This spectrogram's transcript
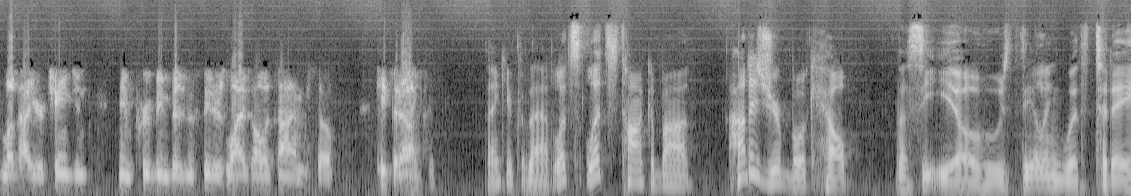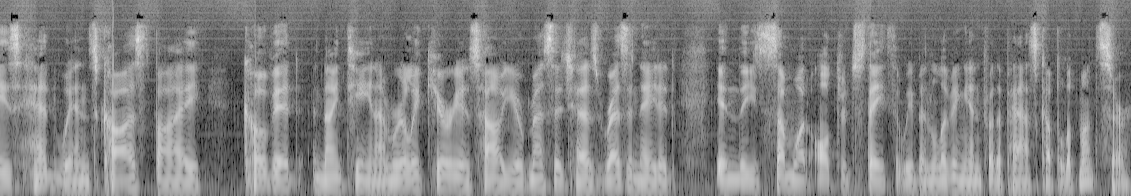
Love how you're changing, improving business leaders' lives all the time. So keep it up. Thank you, Thank you for that. Let's let's talk about how does your book help the CEO who's dealing with today's headwinds caused by COVID 19. I'm really curious how your message has resonated in these somewhat altered states that we've been living in for the past couple of months, sir.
